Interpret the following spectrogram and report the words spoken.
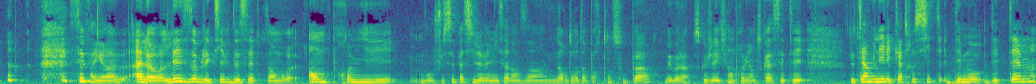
C'est pas grave. Alors, les objectifs de septembre. En premier, bon, je sais pas si j'avais mis ça dans un ordre d'importance ou pas, mais voilà, ce que j'ai écrit en premier en tout cas, c'était de terminer les quatre sites démo des thèmes.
